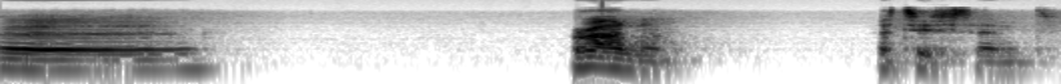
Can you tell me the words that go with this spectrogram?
Uh, run, assistant.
